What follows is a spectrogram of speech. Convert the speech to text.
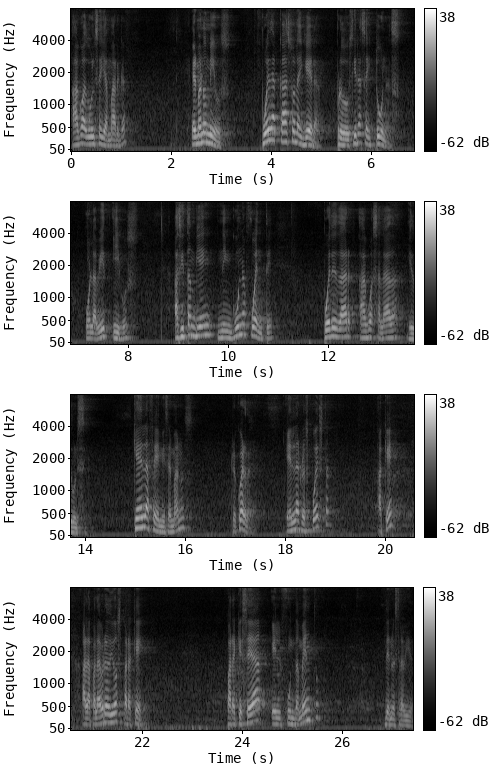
agua dulce y amarga? Hermanos míos, ¿puede acaso la higuera producir aceitunas o la vid higos? Así también ninguna fuente puede dar agua salada y dulce. ¿Qué es la fe, mis hermanos? Recuerden, es la respuesta a qué? A la palabra de Dios, ¿para qué? Para que sea el fundamento de nuestra vida.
